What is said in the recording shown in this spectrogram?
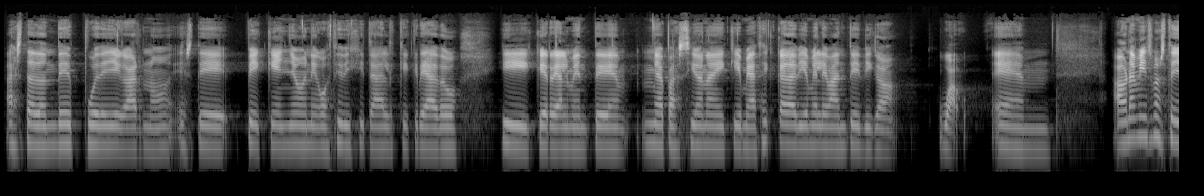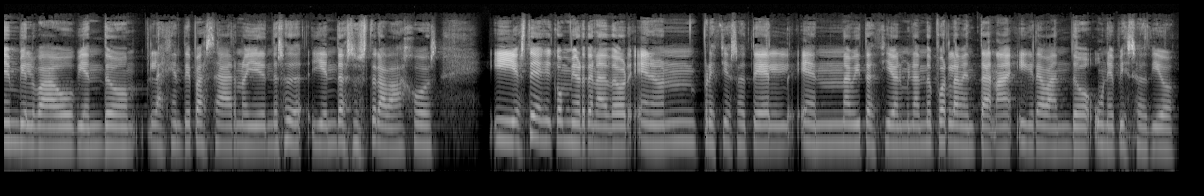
hasta dónde puede llegar ¿no? este pequeño negocio digital que he creado y que realmente me apasiona y que me hace que cada día me levante y diga, wow. Ahora mismo estoy en Bilbao viendo la gente pasar, ¿no? yendo, a sus trabajos, y estoy aquí con mi ordenador en un precioso hotel, en una habitación, mirando por la ventana y grabando un episodio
